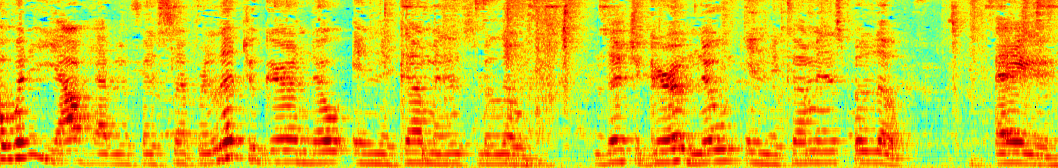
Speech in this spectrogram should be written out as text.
So what are y'all having for supper? Let your girl know in the comments below. Let your girl know in the comments below. Hey.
